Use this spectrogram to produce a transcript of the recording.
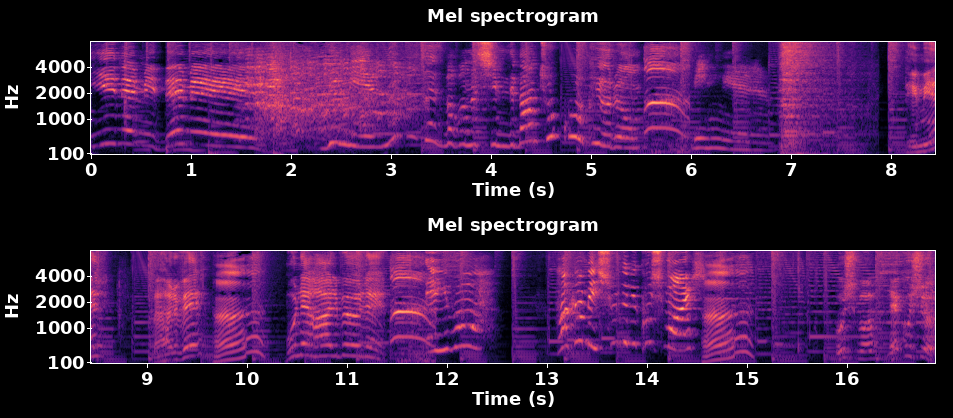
Yine mi Demir? Babana şimdi? Ben çok korkuyorum. Bilmiyorum. Demir, Merve, bu ne hal böyle? Eyvah. Hakan bey şurada bir kuş var. Kuş mu? Ne kuşu?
